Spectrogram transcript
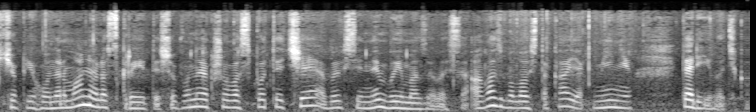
щоб його нормально розкрити, щоб воно, якщо у вас потече, ви всі не вимазалися, а у вас була ось така, як міні-тарілочка.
